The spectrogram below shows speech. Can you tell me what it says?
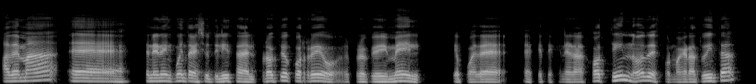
Además, eh, tener en cuenta que si utiliza el propio correo, el propio email que puede, eh, que te genera el hosting, ¿no? De forma gratuita,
